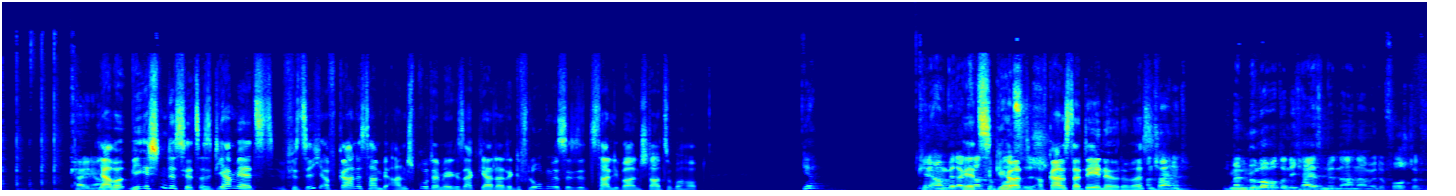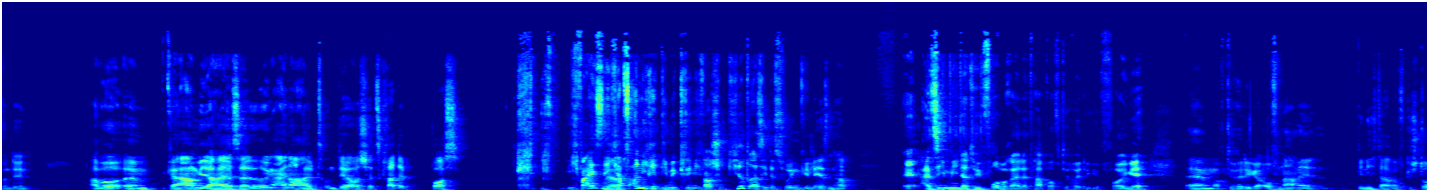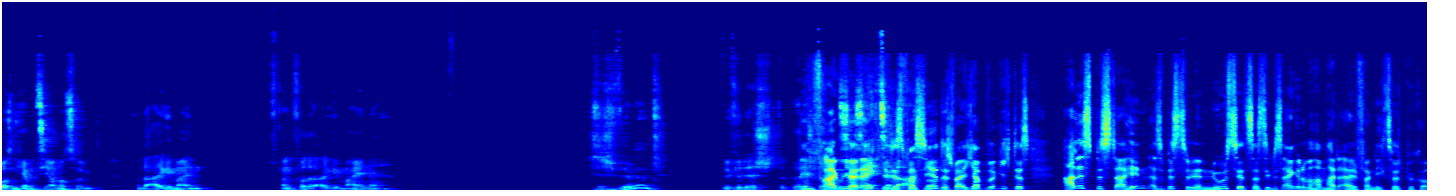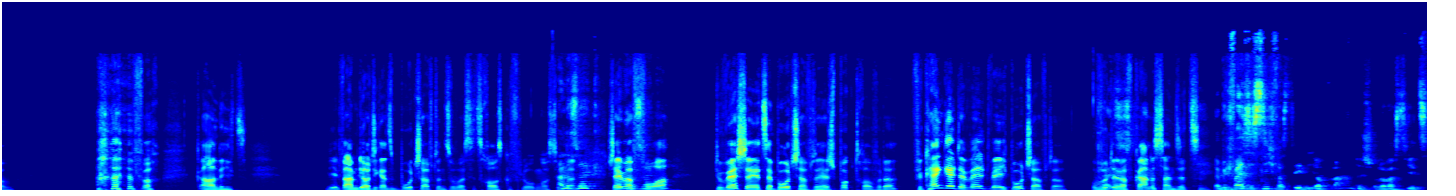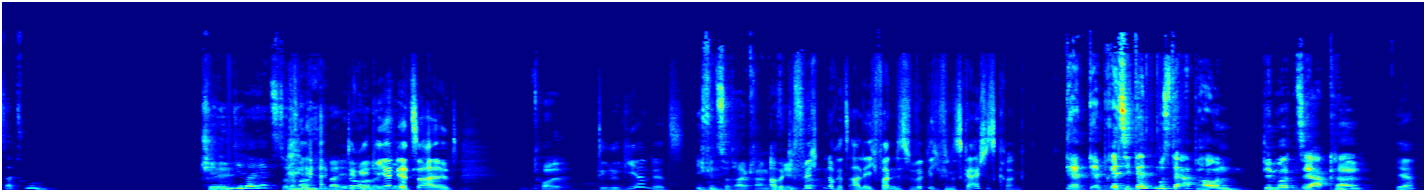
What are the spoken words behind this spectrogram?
Keine Ahnung. ja, aber wie ist denn das jetzt? Also, die haben ja jetzt für sich Afghanistan beansprucht, haben ja gesagt, ja, da der geflogen ist, ist jetzt Taliban Staatsoberhaupt. Ja. Keine Ahnung, wer da gerade Jetzt so gehört ist. Afghanistan Däne, oder was? Anscheinend. Ich meine, Müller wird doch nicht heißen, der Nachname der Vorstand von denen. Aber, ähm, keine Ahnung, wie der heißt. Also irgendeiner halt. Und der ist jetzt gerade Boss. Ich, ich weiß nicht, Ja. ich hab's auch nicht richtig mitgekriegt. Ich war schockiert, als ich das vorhin gelesen habe. Äh, als ich mich natürlich vorbereitet habe auf die heutige Folge, ähm, auf die heutige Aufnahme, bin ich darauf gestoßen. Ich habe jetzt hier auch noch so ein- von der allgemeinen, Frankfurter Allgemeine. Das ist wild. Wie viel ist? Ich frage mich halt echt, wie das 16.8.. passiert ist, weil ich habe wirklich das alles bis dahin, also bis zu den News jetzt, dass sie das eingenommen haben, halt einfach nichts mitbekommen. einfach gar nichts. Auf jeden Fall haben die auch die ganzen Botschaften und sowas jetzt rausgeflogen aus dem Alles Land. weg. Stell dir mal alles weg. vor, du wärst ja jetzt der Botschafter, hättest Bock drauf, oder? Für kein Geld der Welt wäre ich Botschafter und würde in Afghanistan sitzen. Ja, aber ich weiß jetzt nicht, was denen ihr Plan ist oder was die jetzt da tun. Chillen die da jetzt oder machen die weiter? Die regieren jetzt halt. Toll. Die regieren jetzt. Ich find's total krank. Aber die flüchten doch jetzt alle. Ich fand es wirklich, ich finde es geisteskrank. Der, der Präsident musste abhauen. Den wollten sie ja abknallen. Ja?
